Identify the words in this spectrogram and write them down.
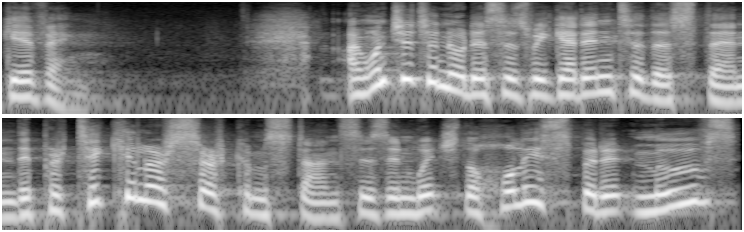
giving. I want you to notice as we get into this, then, the particular circumstances in which the Holy Spirit moves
